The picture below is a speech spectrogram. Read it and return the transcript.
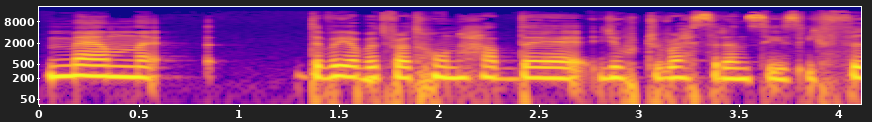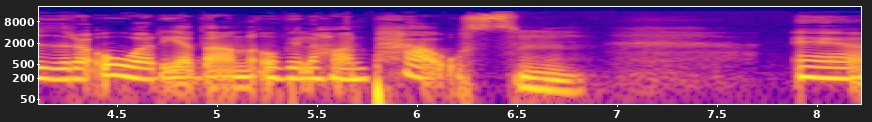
Men det var jobbigt för att hon hade gjort residencies i fyra år redan och ville ha en paus. Eh,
